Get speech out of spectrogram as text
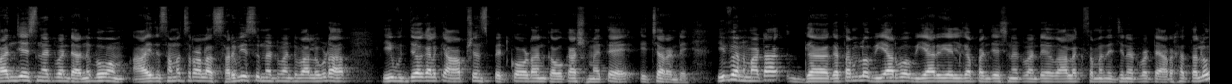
పనిచేసినటువంటి అనుభవం ఐదు సంవత్సరాల సర్వీస్ ఉన్నటువంటి వాళ్ళు కూడా ఈ ఉద్యోగాలకి ఆప్షన్స్ పెట్టుకోవడానికి అవకాశం అయితే ఇచ్చారండి. ఇవి అనమాట గ గతంలో విఆర్ఓ విఆర్ఏలుగా పనిచేసినటువంటి వాళ్ళకి సంబంధించినటువంటి అర్హతలు.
